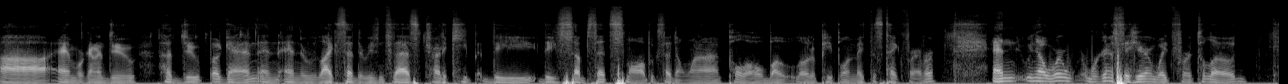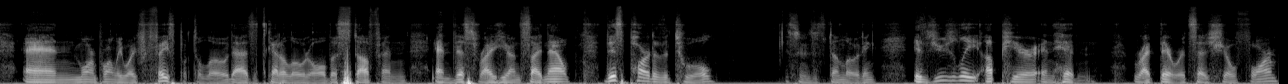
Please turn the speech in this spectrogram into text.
Uh, and we're going to do Hadoop again. And, and the, like I said, the reason for that is to try to keep the, the subset small because I don't want to pull a whole boatload of people and make this take forever. And, you know, we're, we're going to sit here and wait for it to load and more importantly wait for Facebook to load as it's got to load all this stuff and and this right here on the side now this part of the tool as soon as it's done loading is usually up here and hidden right there where it says show form.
